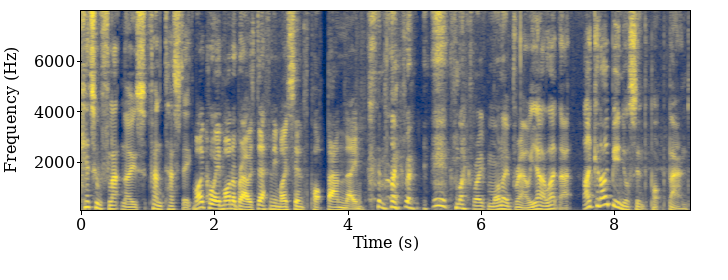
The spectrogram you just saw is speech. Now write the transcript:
Kettle Flatnose, fantastic. Microwave monobrow is definitely my synth pop band name. Micro, microwave Monobrow, yeah, I like that. I could I be in your synth pop band?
